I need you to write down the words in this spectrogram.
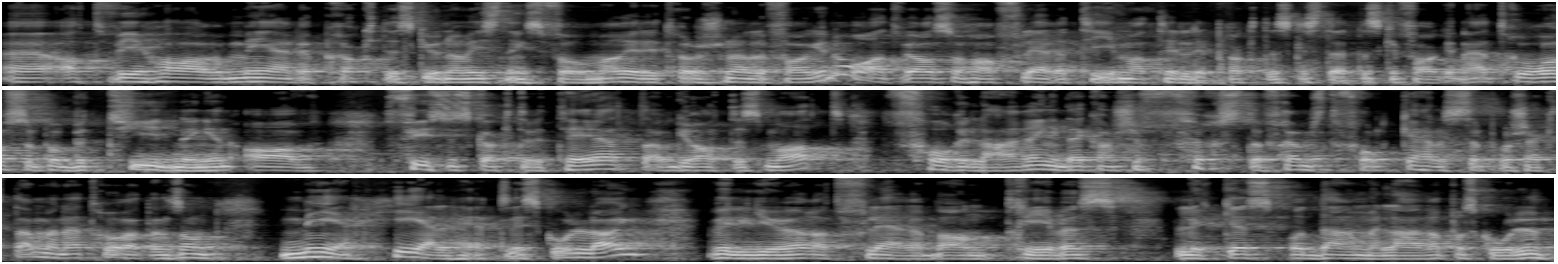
At vi har mer praktiske undervisningsformer i de tradisjonelle fagene, og at vi altså har flere timer til de praktisk-estetiske fagene. Jeg tror også på betydningen av fysisk aktivitet, av gratis mat, for læring. Det er kanskje først og fremst folkehelseprosjekter, men jeg tror at en sånn mer helhetlig skoledag vil gjøre at flere barn trives, lykkes og dermed lærer på skolen.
